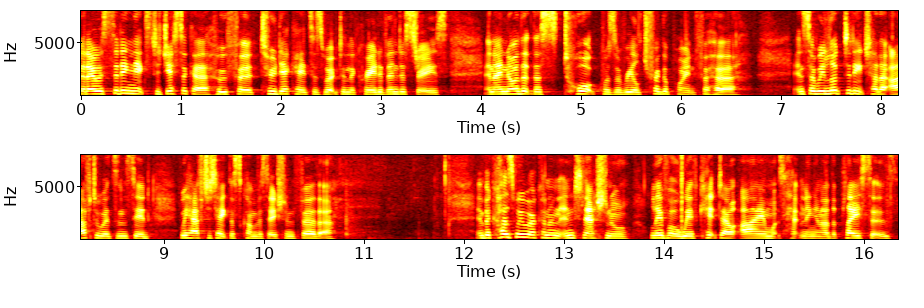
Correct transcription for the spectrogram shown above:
But I was sitting next to Jessica, who for two decades has worked in the creative industries, and I know that this talk was a real trigger point for her. And so we looked at each other afterwards and said, we have to take this conversation further. And because we work on an international level, we've kept our eye on what's happening in other places.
